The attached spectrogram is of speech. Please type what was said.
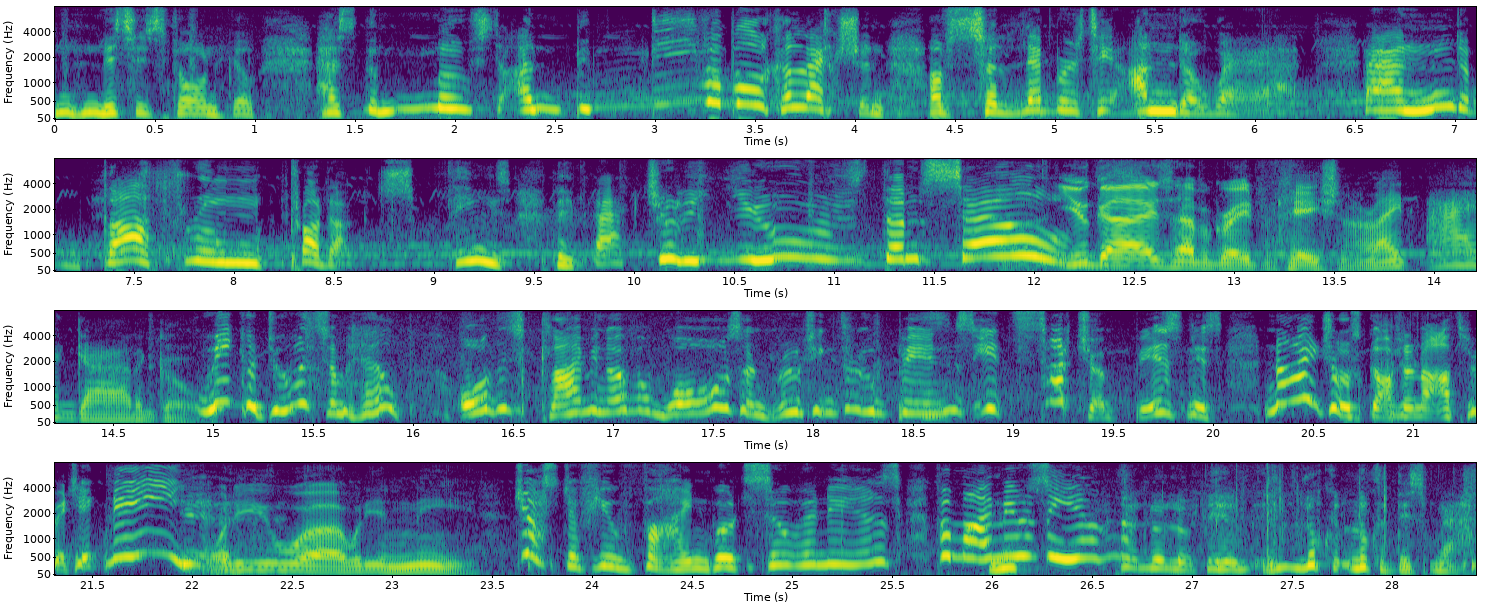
Mrs. Thornhill has the most unbelievable collection of celebrity underwear and bathroom products. Things they've actually used themselves. You guys have a great vacation, all right? I gotta go. We could do with some help. All this climbing over walls and rooting through bins, it's such a business. Nigel's got an arthritic knee. What do you, uh, what do you need? Just a few Vinewood souvenirs for my museum. Look, look, look, look, look at this map.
